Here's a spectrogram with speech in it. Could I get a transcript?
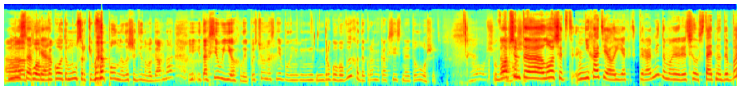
э, по, какой-то мусорки полной лошадиного говна, и, и такси уехало. И после чего у нас не было ни, ни, ни другого выхода, кроме как сесть на эту лошадь. Ну, в, общем, в да, общем-то, лошадь... лошадь не хотела ехать к пирамидам и решила встать на дыбы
